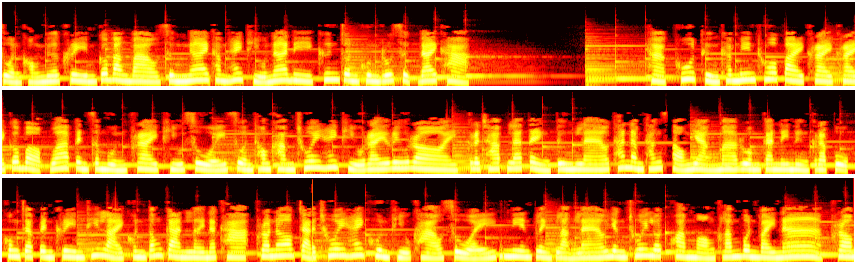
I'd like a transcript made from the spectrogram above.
ส่วนของเนื้อครีมก็บางเบาซึมง่ายทำให้ผิวหน้าดีขึ้นจนคุณรู้สึกได้ค่ะ หากพูดถึงขมิ้นทั่วไปใครๆ ก็บอกว่าเป็นสมุนไพรผิวสวย ส่วนทองคำช่วยให้ผิวไร้ริ้วรอย กระชับและเต่งตึงแล้ว ถ้านำทั้งสองอย่างมารวมกันในหนึ่งกระปุก คงจะเป็นครีมที่หลายคนต้องการเลยนะคะ เพราะนอกจากจะช่วยให้คุณผิวขาวสวย เนียนเปล่งปลั่งแล้วยังช่วยลดความหมองคล้ำบนใบหน้า พร้อม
